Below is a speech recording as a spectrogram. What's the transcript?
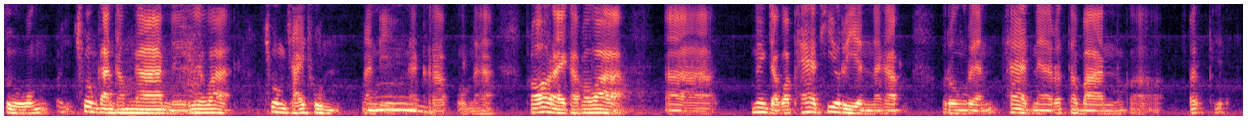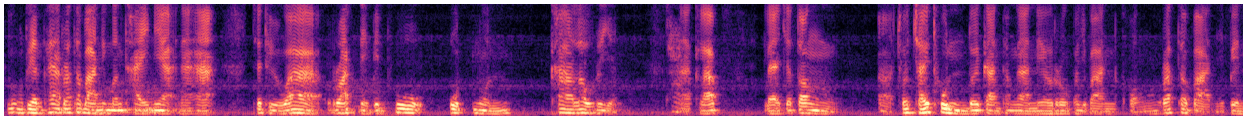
สู่วงช่วงการทำงานหรือค่ะเรียกว่าช่วงใช้ทุนนั่นเองอืม นะครับผมนะฮะเพราะอะไรครับเพราะว่าอ่าเนื่องจากว่าแพทย์ที่เรียนนะครับ โรงเรียนแพทย์ในรัฐบาลเอ่อ โรงเรียนแพทย์รัฐบาลในเมืองไทยเนี่ยนะฮะจะถือว่ารัฐเนี่ยเป็นผู้อุดหนุนค่าเล่าเรียนค่ะนะครับ และจะต้องเออชดใช้ทุนโดยการทำงานในโรงพยาบาลของรัฐบาลเนี่ยเป็น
